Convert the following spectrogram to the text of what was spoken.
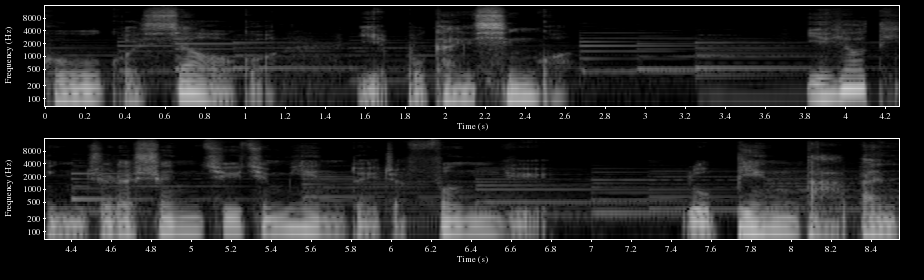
哭过笑过，也不甘心过，也要挺直了身躯去面对着风雨，如鞭打般，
